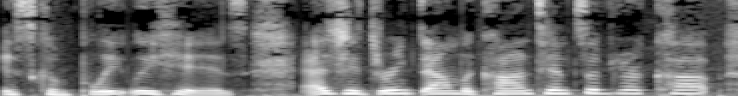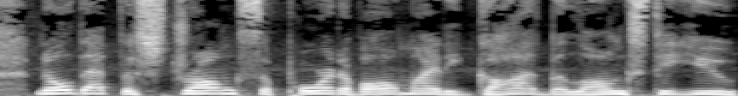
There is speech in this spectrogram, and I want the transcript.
is completely his. As you drink down the contents of your cup, know that the strong support of Almighty God belongs to you.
